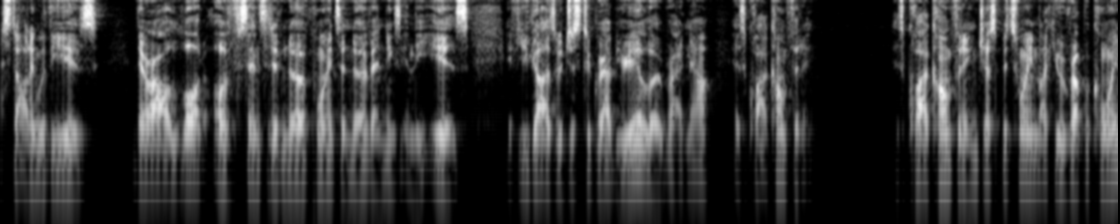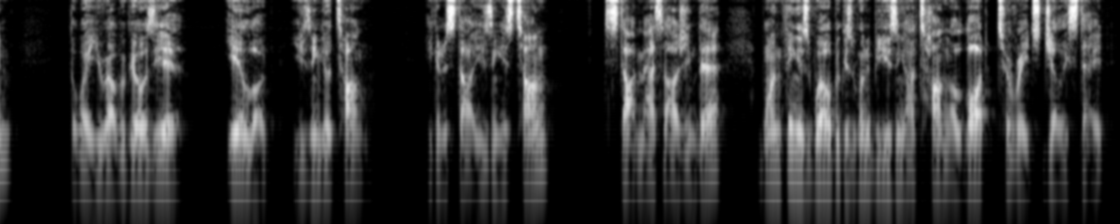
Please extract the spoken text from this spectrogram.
starting with the ears. There are a lot of sensitive nerve points and nerve endings in the ears. If you guys were just to grab your earlobe right now, it's quite comforting. It's quite comforting just between like you rub a coin, the way you rub a girl's ear, earlobe, using your tongue. You're going to start using his tongue to start massaging there. One thing as well, because we're going to be using our tongue a lot to reach jelly state,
